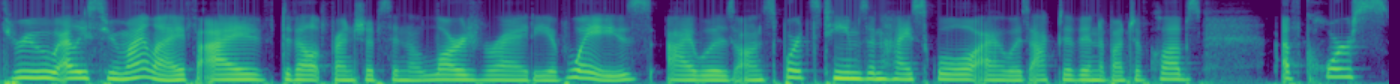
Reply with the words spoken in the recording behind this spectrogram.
through, at least through my life, I've developed friendships in a large variety of ways. I was on sports teams in high school, I was active in a bunch of clubs. Of course,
